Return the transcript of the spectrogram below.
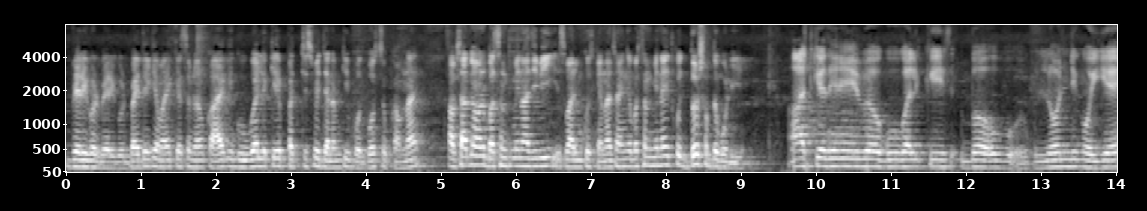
वेरी गुड वेरी गुड भाई देखिए हमारे कैसे ने कहा है कि गूगल के पच्चीसवें जन्म की बहुत बहुत शुभकामनाएँ। अब साथ में हमारे बसंत मीना जी भी इस बारे में कुछ कहना चाहेंगे। बसंत मीना जी कुछ दो शब्द बोलिए। आज के दिन गूगल की लॉन्चिंग हुई है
